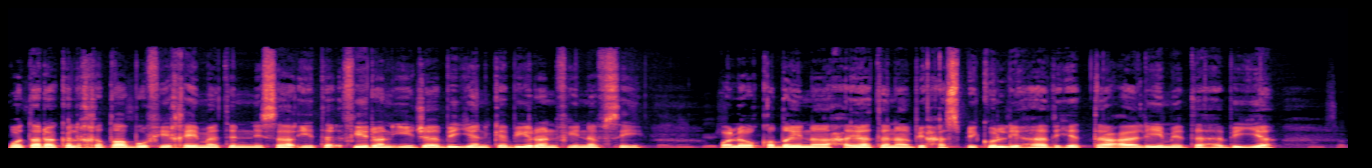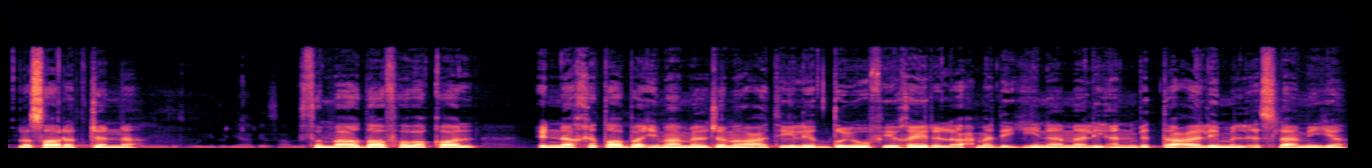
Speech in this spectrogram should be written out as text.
وترك الخطاب في خيمة النساء تأثيرا إيجابيا كبيرا في نفسي. ولو قضينا حياتنا بحسب كل هذه التعاليم الذهبية لصارت جنة. ثم أضاف وقال إن خطاب إمام الجماعة للضيوف غير الأحمديين مليئا بالتعاليم الإسلامية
